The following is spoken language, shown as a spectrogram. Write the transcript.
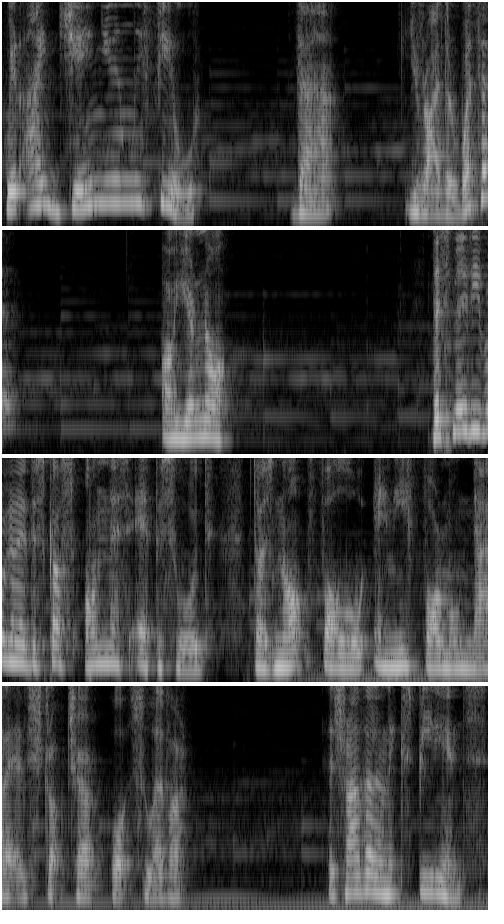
where I genuinely feel that you're either with it or you're not. This movie we're going to discuss on this episode does not follow any formal narrative structure whatsoever. It's rather an experience.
